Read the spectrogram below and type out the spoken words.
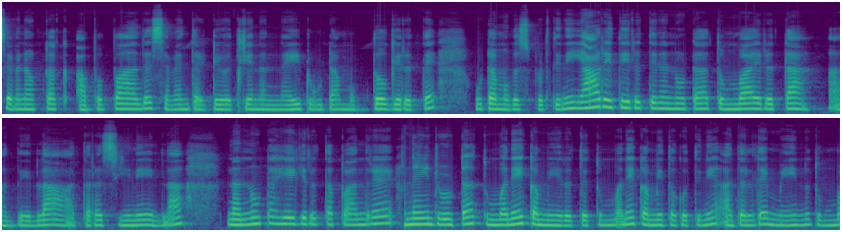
seven o'clock ಹಬ್ಬಪ್ಪ ಅಂದರೆ ಸೆವೆನ್ ತರ್ಟಿ ಹೊತ್ತಿಗೆ ನನ್ನ ನೈಟ್ ಊಟ ಮುಗ್ದೋಗಿರುತ್ತೆ. ಊಟ ಮುಗಿಸ್ಬಿಡ್ತೀನಿ. ಯಾವ ರೀತಿ ಇರುತ್ತೆ ನನ್ನ ಊಟ? ತುಂಬ ಇರುತ್ತಾ? ಅದೆಲ್ಲ ಆ ಥರ ಸೀನೇ ಇಲ್ಲ. ನನ್ನ ಊಟ ಹೇಗಿರುತ್ತಪ್ಪ ಅಂದರೆ ನೈನ್ ಊಟ ತುಂಬಾ ಕಮ್ಮಿ ಇರುತ್ತೆ. ತುಂಬಾ ಕಮ್ಮಿ ತಗೋತೀನಿ. ಅದಲ್ಲದೆ ಮೇಯ್ನು ತುಂಬ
